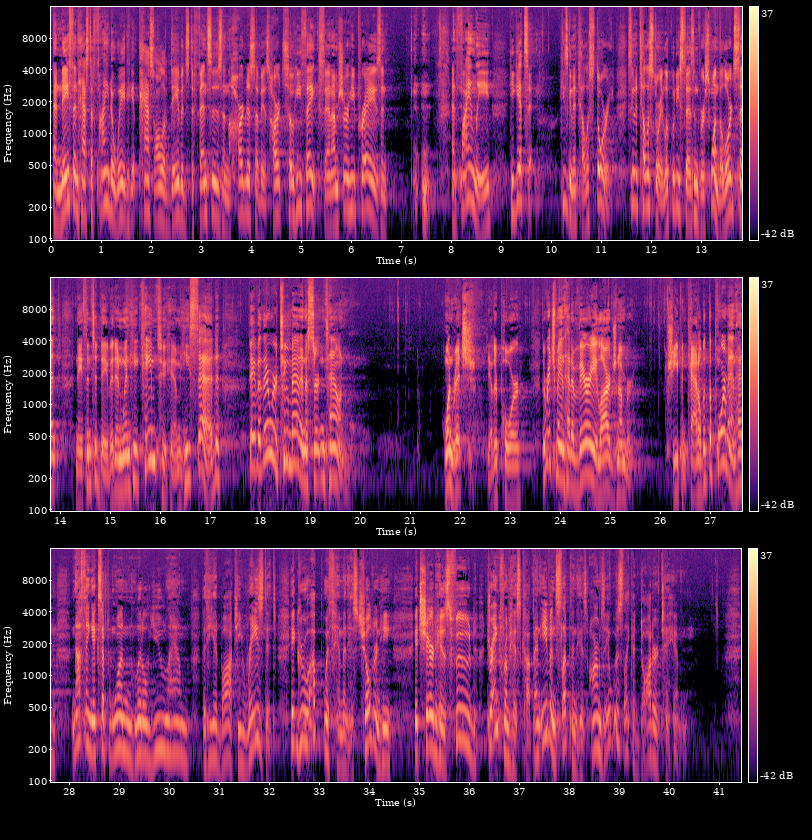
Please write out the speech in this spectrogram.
and Nathan has to find a way to get past all of David's defenses and the hardness of his heart, so he thinks, and I'm sure he prays. And, and finally, he gets it. He's going to tell a story. He's going to tell a story. Look what he says in verse 1. The Lord sent Nathan to David, and when he came to him, he said, David, there were two men in a certain town, one rich, the other poor. The rich man had a very large number of sheep and cattle, but the poor man had nothing except one little ewe lamb that he had bought. He raised it, it grew up with him and his children. He it shared his food, drank from his cup, and even slept in his arms. It was like a daughter to him.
